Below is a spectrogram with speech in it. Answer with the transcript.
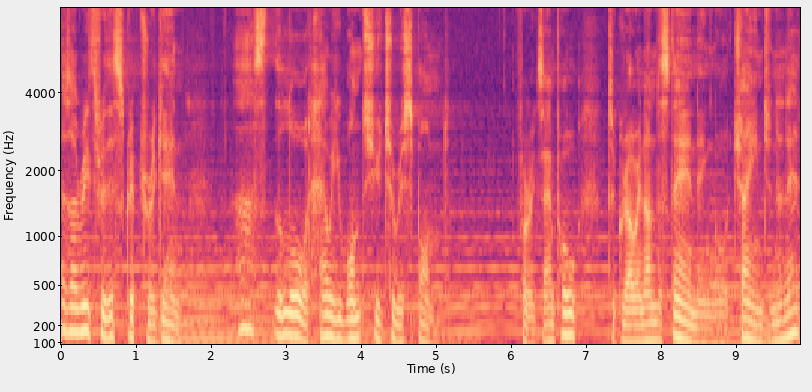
As I read through this scripture again, ask the Lord how He wants you to respond. For example, to grow in understanding or change in an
